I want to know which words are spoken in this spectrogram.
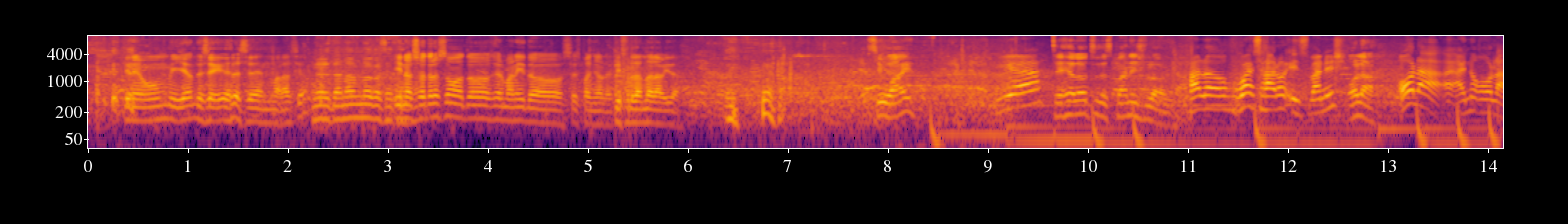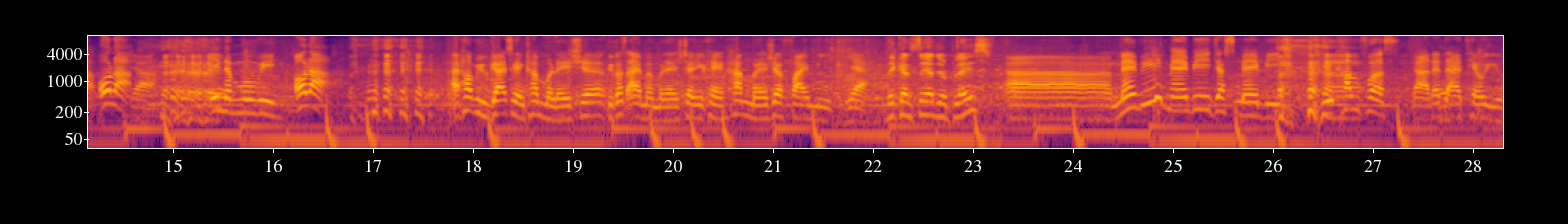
tiene un millón de seguidores en Malasia. Nos están dando cosas. Y nosotros somos todos hermanitos españoles, disfrutando de la vida. See why? Yeah. Say hello to the Spanish vlog. Hello. What's hello in Spanish? Hola. Hola. I I know hola. Hola. Yeah. in the movie. Hola. I hope you guys can come Malaysia because I'm a Malaysian. You can come Malaysia find me. Yeah. They can stay at your place. Uh, maybe, maybe, just maybe. you come first. Yeah, that I tell you.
